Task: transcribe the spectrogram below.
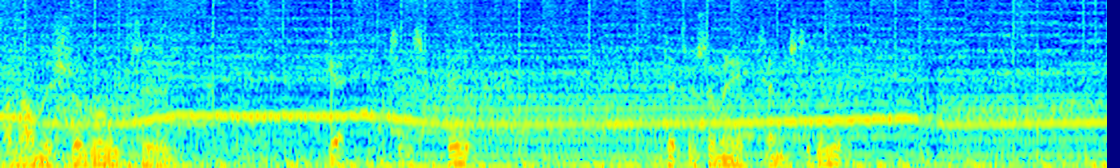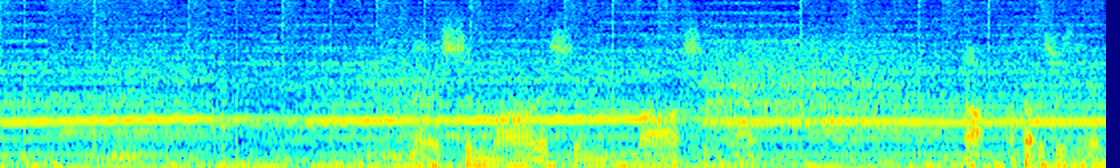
I normally struggle to get to this bit. Get through so many attempts to do it. There is some more, there's some more. Oh, I thought this was the end.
